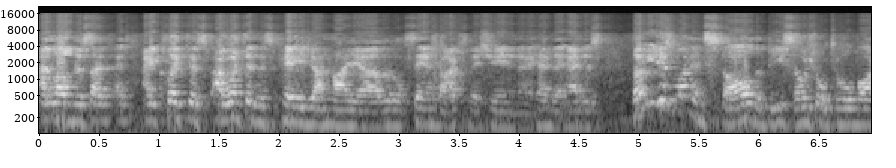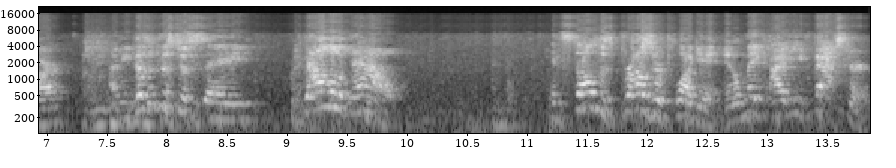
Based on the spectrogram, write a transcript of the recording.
I love this. I, I, I clicked this. I went to this page on my uh, little sandbox machine, and I had to add this. Don't you just want to install the Be Social toolbar? I mean, doesn't this just say download now? Install this browser plugin. It'll make IE faster.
